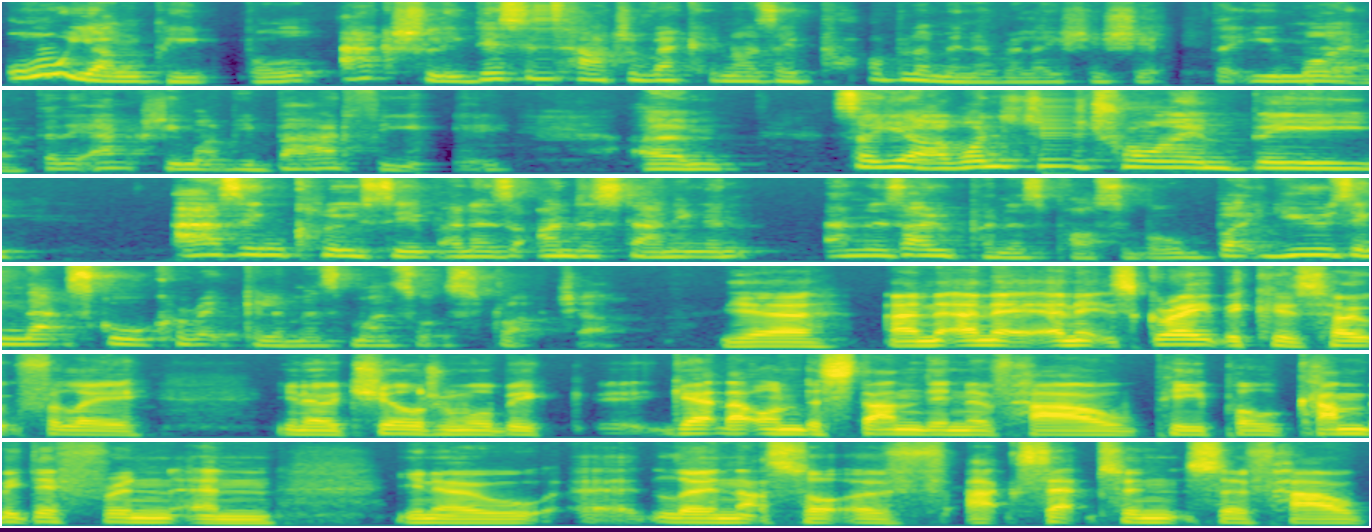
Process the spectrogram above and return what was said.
all young people actually this is how to recognize a problem in a relationship that you might yeah. that it actually might be bad for you um, so yeah i wanted to try and be as inclusive and as understanding and, and as open as possible but using that school curriculum as my sort of structure yeah and and and it's great because hopefully you know children will be get that understanding of how people can be different and you know uh, learn that sort of acceptance of how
